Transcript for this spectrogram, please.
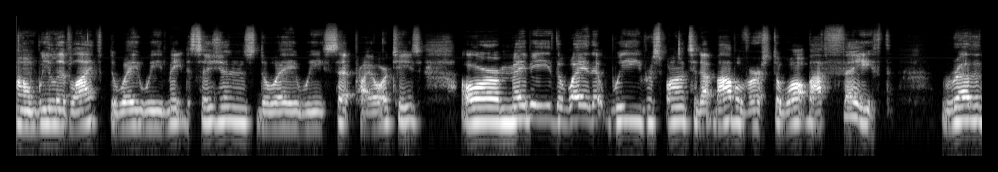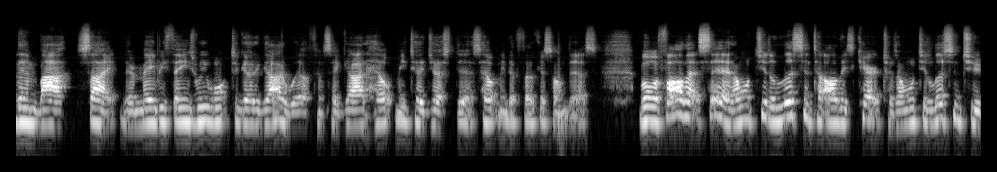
um, we live life, the way we make decisions, the way we set priorities, or maybe the way that we respond to that Bible verse to walk by faith rather than by sight. There may be things we want to go to God with and say, God, help me to adjust this, help me to focus on this. But with all that said, I want you to listen to all these characters. I want you to listen to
